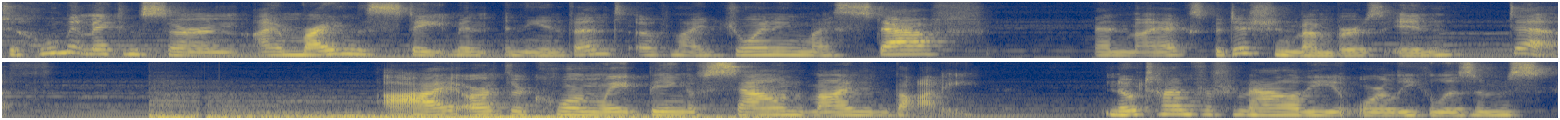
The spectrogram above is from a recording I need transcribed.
To whom it may concern, I am writing this statement in the event of my joining my staff and my expedition members in death. I, Arthur Cornthwaite, being of sound mind and body, no time for formality or legalisms.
